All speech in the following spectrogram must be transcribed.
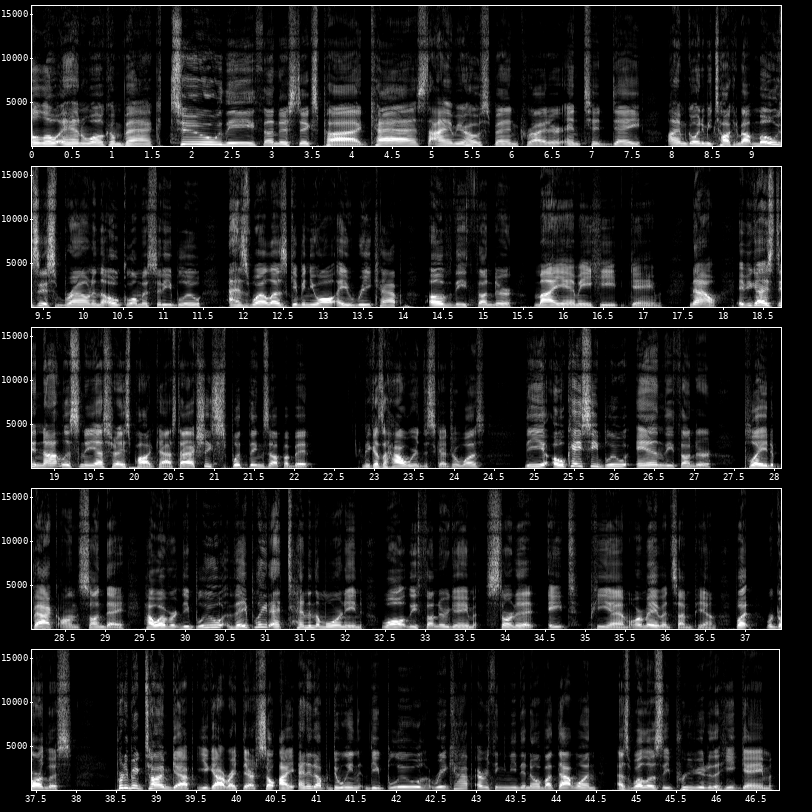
Hello and welcome back to the Thundersticks podcast. I am your host Ben Kreider, and today I am going to be talking about Moses Brown and the Oklahoma City Blue, as well as giving you all a recap of the Thunder Miami Heat game. Now, if you guys did not listen to yesterday's podcast, I actually split things up a bit because of how weird the schedule was. The OKC Blue and the Thunder played back on Sunday. However, the Blue they played at 10 in the morning while the Thunder game started at 8 p.m. or may have been 7 p.m. But regardless, pretty big time gap you got right there. So I ended up doing the Blue recap, everything you need to know about that one, as well as the preview to the Heat game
